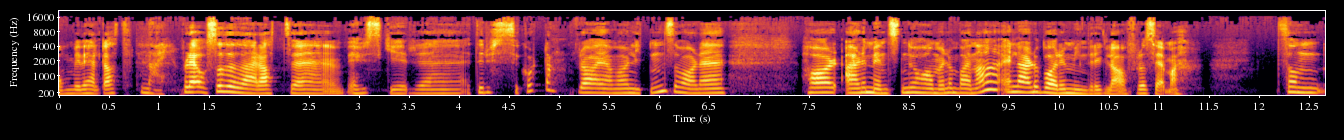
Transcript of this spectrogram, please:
om i det hele tatt. Nei. For det er også det der at Jeg husker et russekort da, fra jeg var liten. Så var det har, Er det mensen du har mellom beina, eller er du bare mindre glad for å se meg? Sånn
